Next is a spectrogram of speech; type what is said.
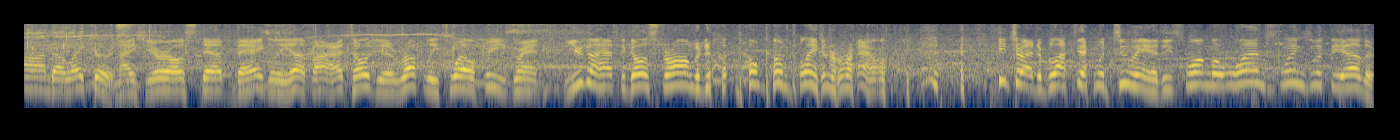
on the Lakers. Nice Euro step, Bagley up. I, I told you, roughly 12 feet, Grant. You're going to have to go strong or don't, don't come playing around. he tried to block that with two hands. He swung with one, swings with the other.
